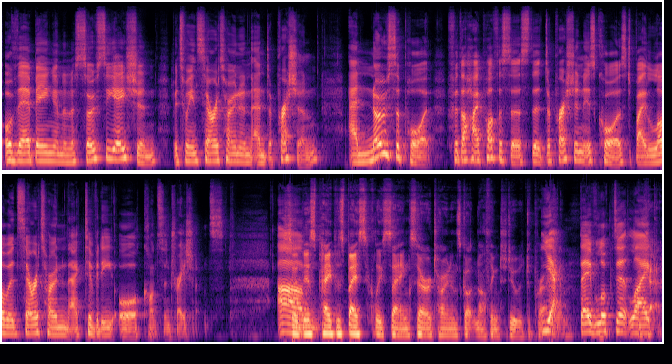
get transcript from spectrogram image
of there being an association between serotonin and depression, and no support for the hypothesis that depression is caused by lowered serotonin activity or concentrations. So Um, this paper's basically saying serotonin's got nothing to do with depression. Yeah, they've looked at like Okay.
